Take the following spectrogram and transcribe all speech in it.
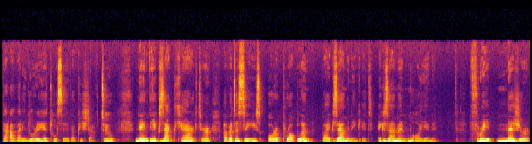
در اولین دوره توسعه و پیشرفت. 2. Name the exact character of a disease or a problem by examining it. Examine معاینه. 3. Measure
